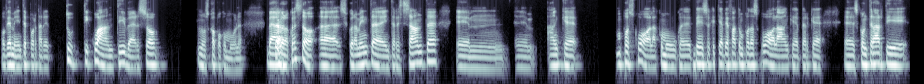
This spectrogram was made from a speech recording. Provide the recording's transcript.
ovviamente portare tutti quanti verso uno scopo comune. Beh, certo. allora questo eh, sicuramente è interessante, ehm, ehm, anche un po' scuola comunque, penso che ti abbia fatto un po' da scuola anche perché eh, scontrarti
